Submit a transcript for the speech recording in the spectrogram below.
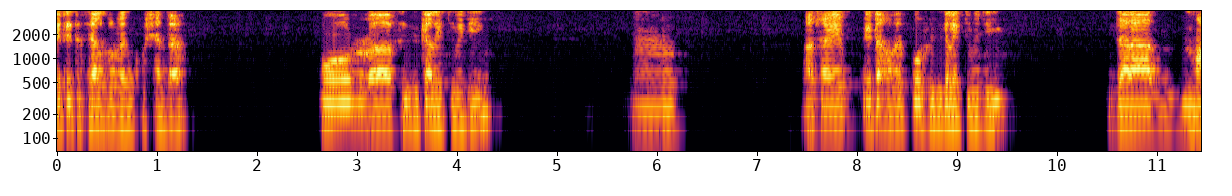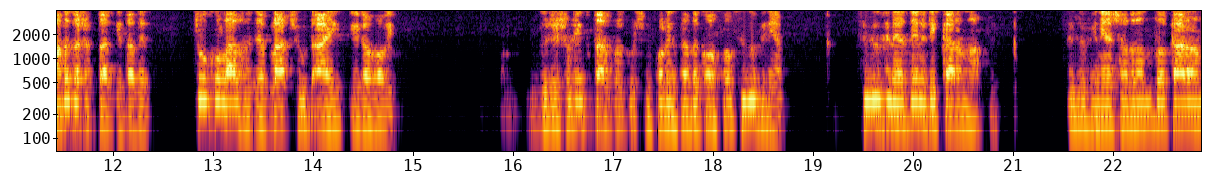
এটা একটু খেয়াল করবেন কোশ্চেনটা ফর ফিজিক্যাল অ্যাক্টিভিটি আচ্ছা এটা হবে ফর ফিজিক্যাল অ্যাক্টিভিটি যারা মাদক মাদকাসক্ত আর কি, তাদের চোখও লাল হয়ে যায় ব্লাড শুট আইস এটা হবে। দুটো সঠিক, তারপরে question following are the cause of schizophrenia সিজোফিনিয়ার জেনেটিক কারণ আছে। সিজোফিনিয়া সাধারণত কারণ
